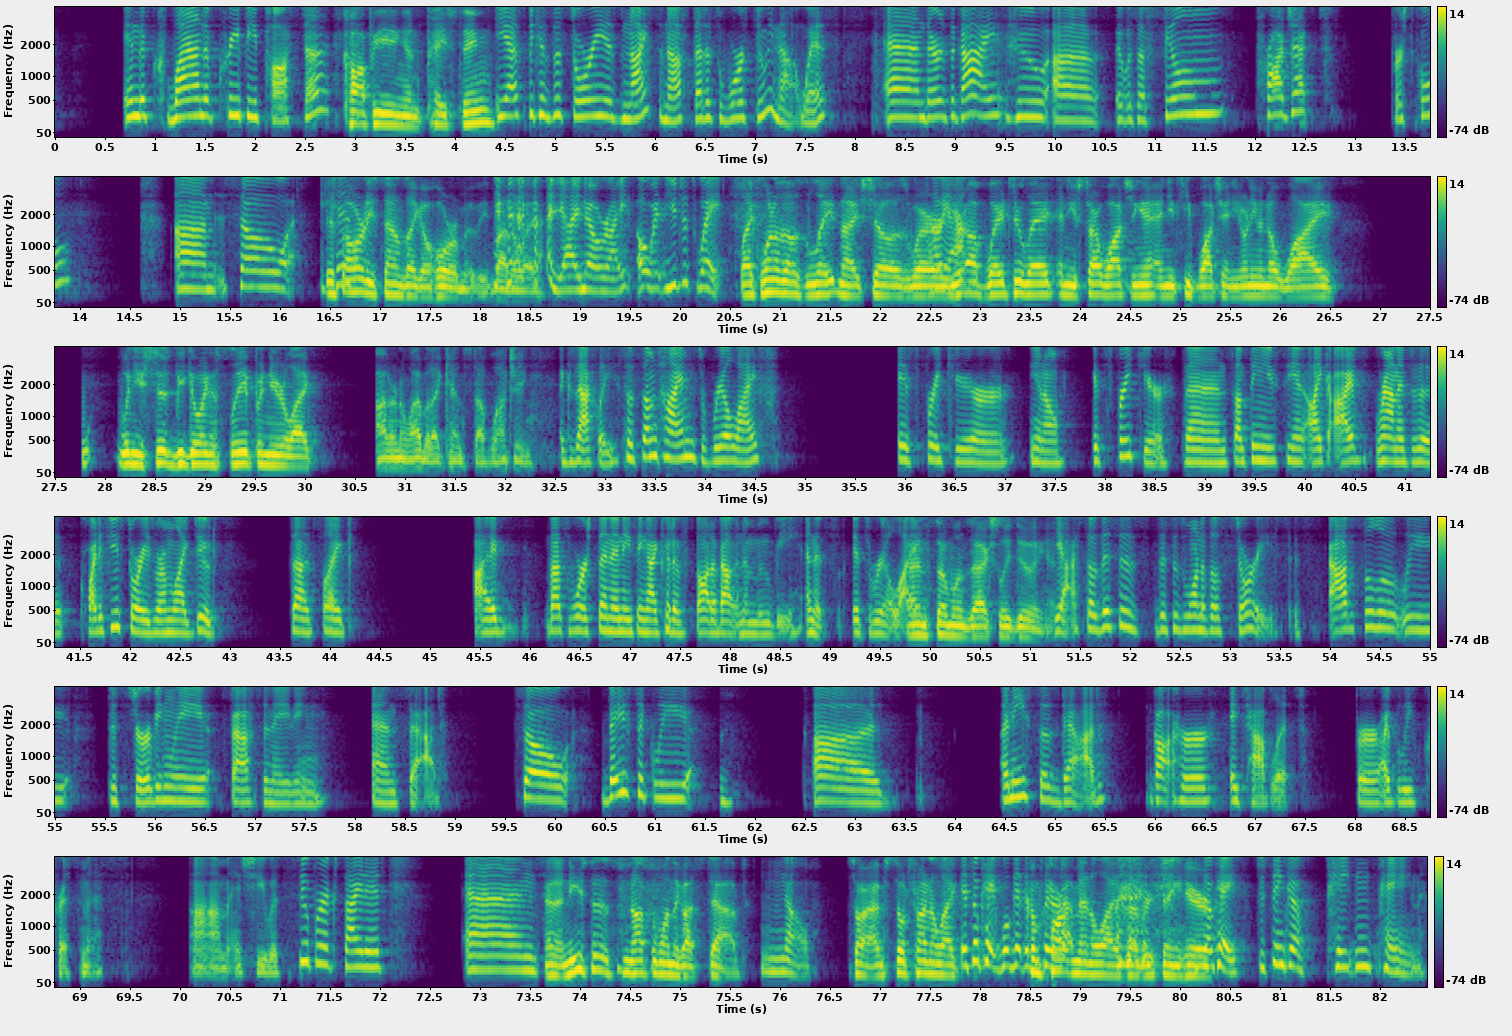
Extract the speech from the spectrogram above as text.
in the land of creepy pasta. Copying and pasting. Yes, because the story is nice enough that it's worth doing that with. And there's a guy who uh, it was a film project for school. Um, so This his- already sounds like a horror movie, by the way. yeah, I know, right? Oh, wait, you just wait. like one of those late night shows where Oh, yeah. you're up way too late and you start watching it and you keep watching it and you don't even know why when you should be going to sleep and you're like I don't know why but I can't stop watching. Exactly. So sometimes real life is freakier, you know, it's freakier than something you see. In, like I've ran into quite a few stories where I'm like, dude, that's like, I, that's worse than anything I could have thought about in a movie. And it's, it's real life. And someone's actually doing it. yeah. So this is, this is one of those stories. It's absolutely disturbingly fascinating and sad. So basically, uh, Anissa's dad got her a tablet for, I believe, Christmas. Um, and she was super excited. And And Anissa's not the one that got stabbed. no, Sorry, I'm still trying to like it's okay. We'll get this compartmentalize everything here. It's okay. Just think of Peyton Payne.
